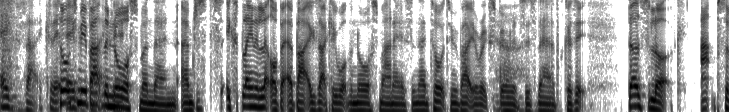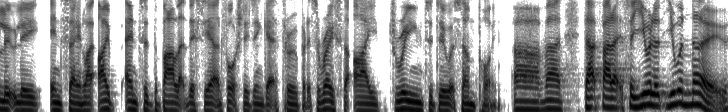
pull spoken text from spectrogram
Exactly. Talk to exactly. me about the Norseman then. Um, just explain a little bit about exactly what the Norseman is, and then talk to me about your experiences yeah. there because it does look absolutely insane. Like I entered the ballot this year, unfortunately didn't get through, but it's a race that I dream to do at some point. Oh man, that ballot. So you will you will know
